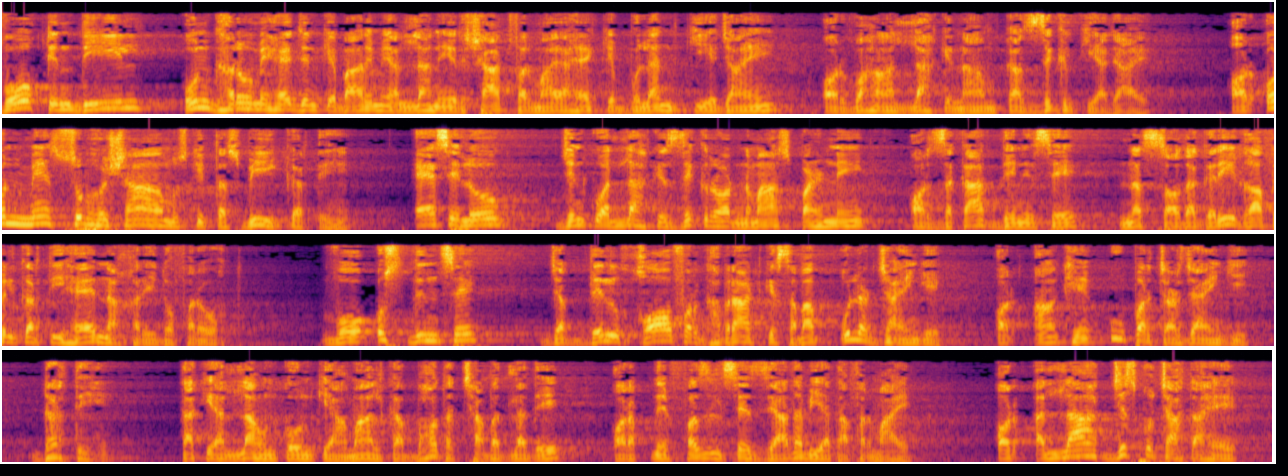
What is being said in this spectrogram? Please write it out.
वो किंदील उन घरों में है जिनके बारे में अल्लाह ने इरशाद फरमाया है कि बुलंद किए जाएं और वहां अल्लाह के नाम का जिक्र किया जाए और उनमें सुबह शाम उसकी तस्बीह करते हैं। ऐसे लोग जिनको अल्लाह के ज़िक्र और नमाज़ पढ़ने और जक़ात देने से न सौदागरी गाफिल करती है, न खरीदो फरोख्त। वो उस दिन से जब दिल खौफ और घबराहट के सबब उलट जाएँगे और आँखें ऊपर चढ़ जाएँगी, डरते हैं, ताकि अल्लाह उनको उनके अमाल का बहुत अच्छा बदला दे और अपने फजल से ज़्यादा भी अता फरमाए। और अल्लाह जिसको चाहता है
